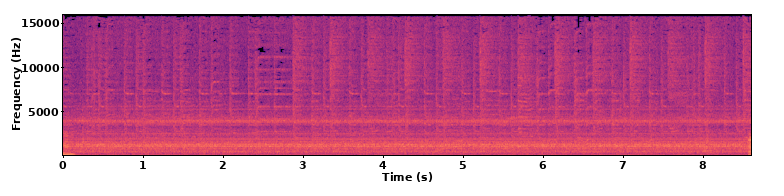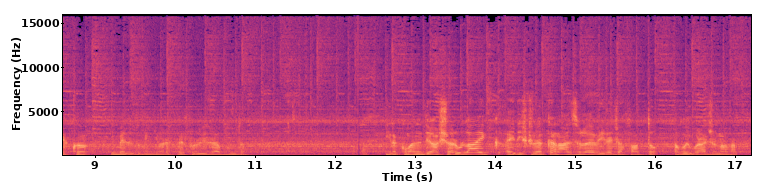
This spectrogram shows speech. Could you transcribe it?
mm? ecco il metodo migliore per pulire la punta. Mi raccomando di lasciare un like e di iscrivervi al canale se non l'avete già fatto. A voi buona giornata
